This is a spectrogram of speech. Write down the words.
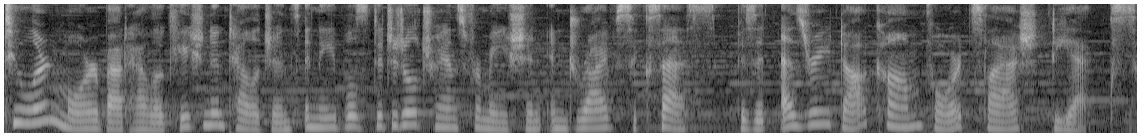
To learn more about how location intelligence enables digital transformation and drives success, visit esri.com forward slash DX.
